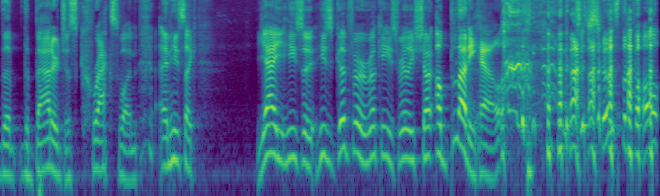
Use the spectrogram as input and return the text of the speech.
the the batter just cracks one, and he's like, "Yeah, he's a he's good for a rookie. He's really shot. Oh bloody hell!" just shows the ball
